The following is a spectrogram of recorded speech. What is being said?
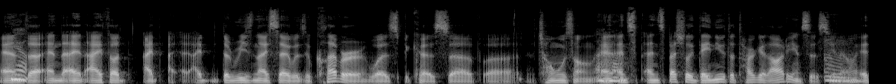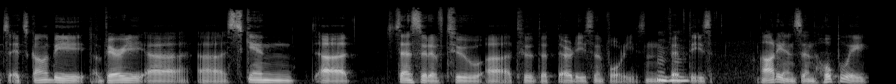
And yeah. uh, and I, I thought I, I, I the reason I said it was clever was because of uh, Chung Woo Sung and, Uh-huh. and and especially they knew the target audiences. You Mm. know, it's it's gonna be very uh, uh, skin uh, sensitive to uh, to the 30s and 40s and Mm-hmm. 50s audience, and hopefully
